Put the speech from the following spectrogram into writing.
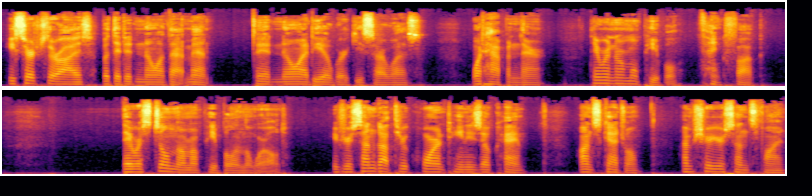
He searched their eyes, but they didn't know what that meant. They had no idea where Gisar was. What happened there? They were normal people. Thank fuck. They were still normal people in the world. If your son got through quarantine, he's okay. On schedule. I'm sure your son's fine.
